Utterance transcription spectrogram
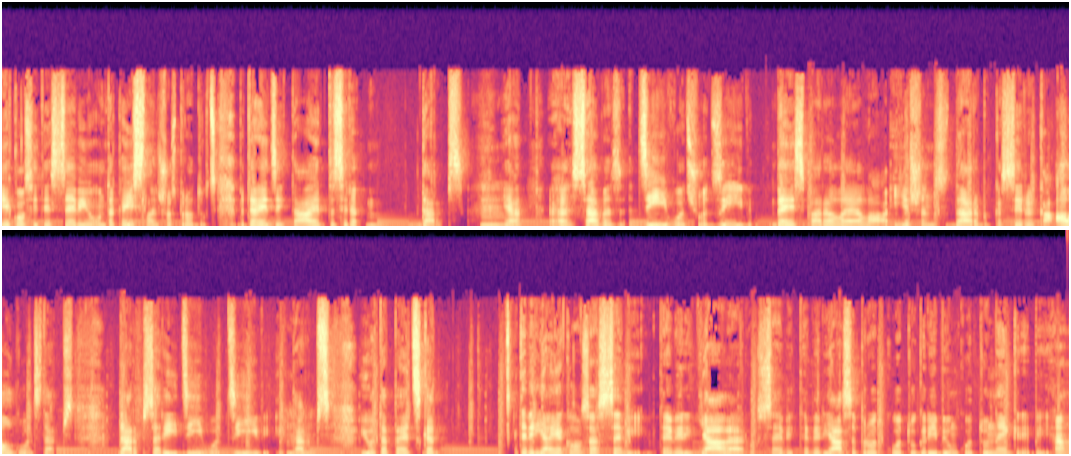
ieklausīties sevi un tā kā izslēgt šos produktus. Bet redzīt, tā ir, tas ir darbs. Mm. Ja? Uh, savas dzīvot šo dzīvi bez paralēlā iešanas darba, kas ir kā algots darbs. Darbs arī dzīvot dzīvi ir darbs. Jo tāpēc, kad Tev ir jāieklausās sevi, tev ir jāvēro sevi, tev ir jāsaprot, ko tu gribi un ko tu negribi. Ja?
